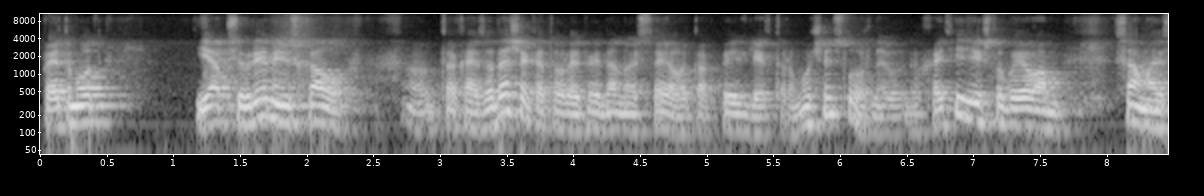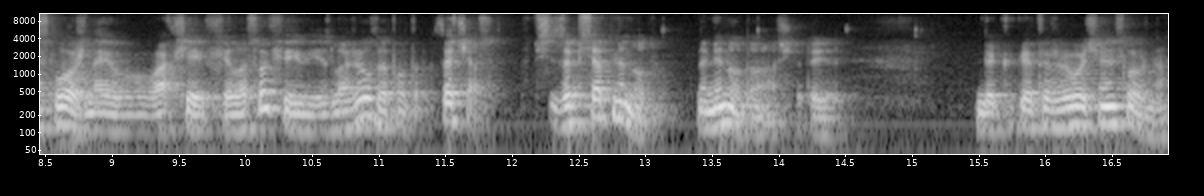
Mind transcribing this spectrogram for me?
Поэтому вот я все время искал такая задача, которая передо мной стояла как перед лектором, очень сложная. Вы хотите, чтобы я вам самое сложное во всей философии изложил за, за час, за 50 минут? На минуту у нас что-то идет. Так это же очень сложно.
